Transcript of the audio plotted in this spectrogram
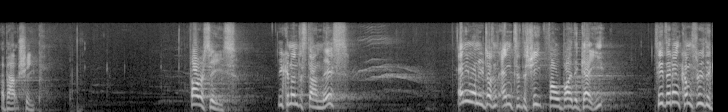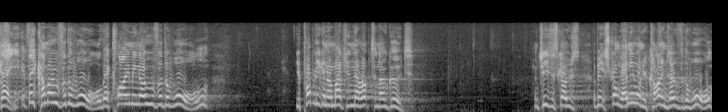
about sheep. Pharisees, you can understand this. Anyone who doesn't enter the sheepfold by the gate, see, if they don't come through the gate, if they come over the wall, they're climbing over the wall, you're probably going to imagine they're up to no good. And Jesus goes a bit stronger. Anyone who climbs over the wall,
